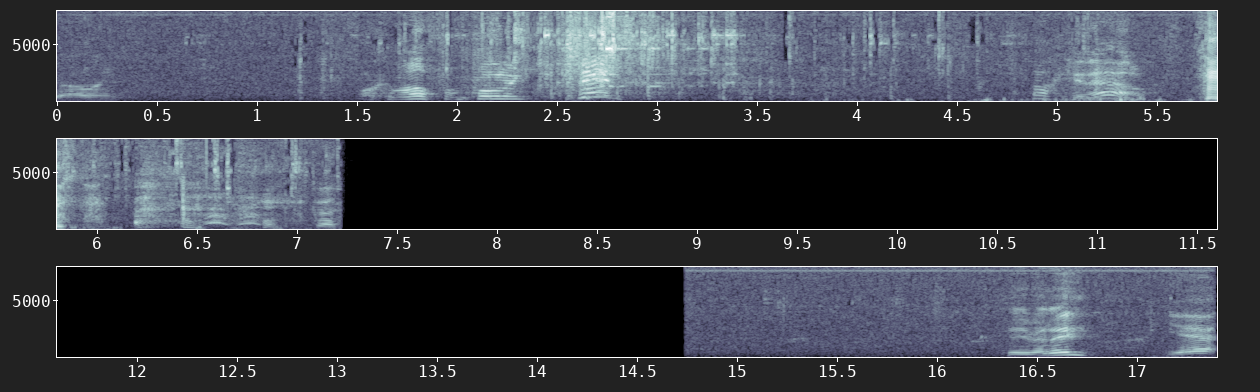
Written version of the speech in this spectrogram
Going. Fuck him off, I'm falling. Shit! Fucking hell. Good. Okay, ready? Yeah.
